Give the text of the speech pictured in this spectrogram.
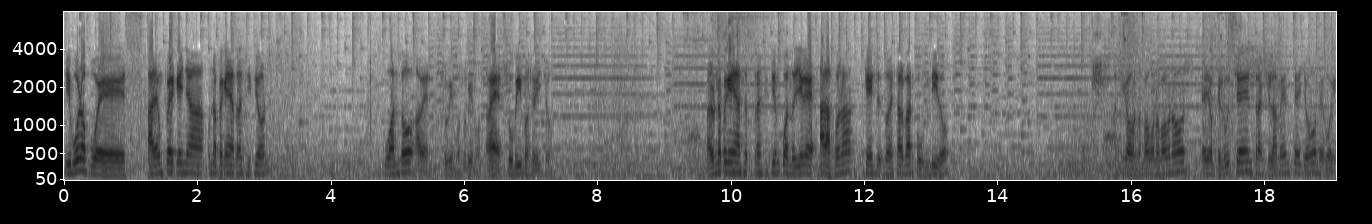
y bueno, pues haré un pequeña, una pequeña transición cuando... A ver, subimos, subimos. A ver, subimos, he dicho. Haré una pequeña transición cuando llegue a la zona que es donde está el barco hundido. Así que vámonos, vámonos, vámonos. Ellos que luchen tranquilamente, yo me voy.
